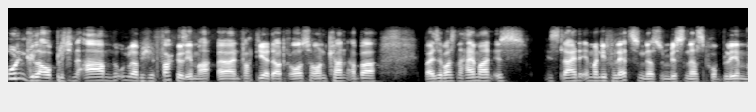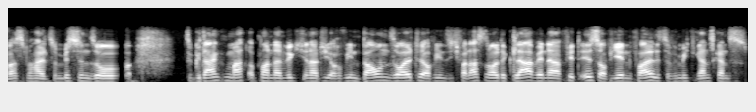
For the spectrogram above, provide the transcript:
unglaublichen Arm, eine unglaubliche Fackel immer, äh, einfach, die er dort raushauen kann. Aber bei Sebastian Heimann ist, ist leider immer die Verletzung das so ein bisschen das Problem, was man halt so ein bisschen so zu Gedanken macht, ob man dann wirklich natürlich auch auf ihn bauen sollte, auf ihn sich verlassen sollte. Klar, wenn er fit ist, auf jeden Fall, ist er für mich die ganz, ganz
